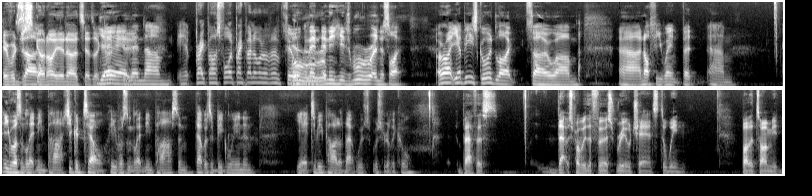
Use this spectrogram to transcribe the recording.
Everyone's just going, oh, yeah, no, it sounds like Yeah, that. and then um, yeah, brake bars forward, brake bar, blah, blah, blah, Phil, and then and then he's and it's like, all right, yep, he's good. Like so, um, uh, and off he went, but um, he wasn't letting him pass. You could tell he wasn't letting him pass, and that was a big win. And yeah, to be part of that was was really cool. Bathurst, that was probably the first real chance to win. By the time you'd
